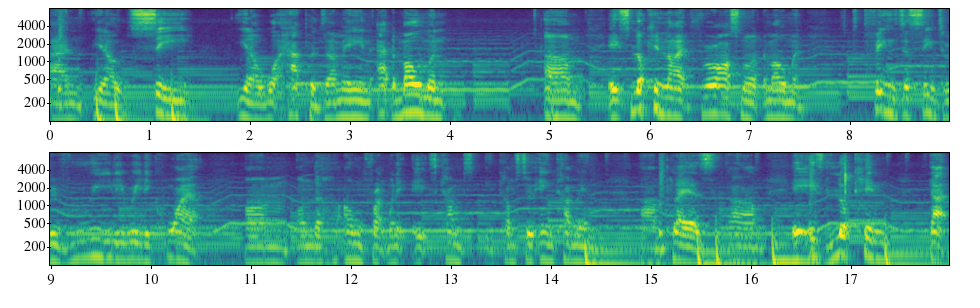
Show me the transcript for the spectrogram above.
and you know see you know what happens. I mean, at the moment, um, it's looking like for Arsenal at the moment, things just seem to be really, really quiet on on the home front when it, it comes it comes to incoming um, players. Um, it is looking that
